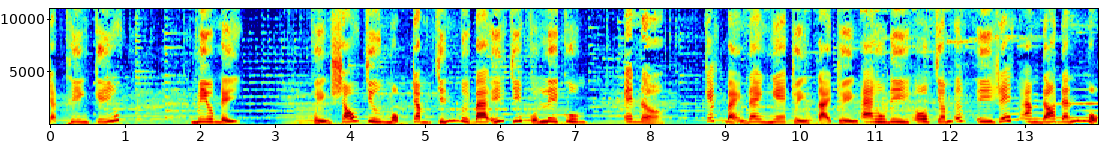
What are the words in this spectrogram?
Trạch Thiên Kiế Miêu Nị. Quyển 6 chương 193 ý chí của Ly Cung. N. Các bạn đang nghe truyện tại truyện audio.xyz Am đó đánh một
